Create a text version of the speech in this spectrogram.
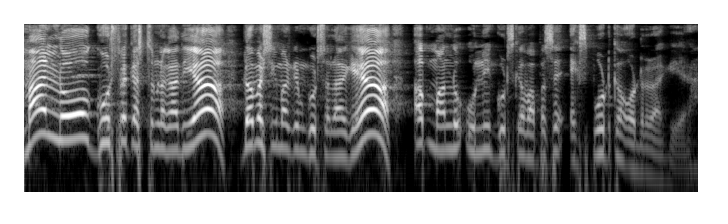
मान लो गुड्स पे कस्टम लगा दिया डोमेस्टिक मार्केट में गुड्स चला गया, अब मान लो उन्हीं गुड्स का वापस से एक्सपोर्ट का ऑर्डर आ गया।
